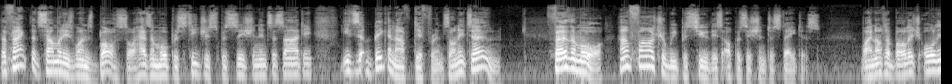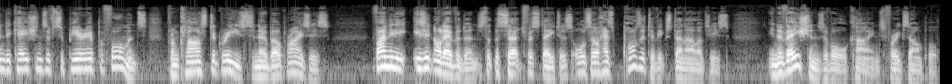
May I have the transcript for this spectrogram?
The fact that someone is one's boss or has a more prestigious position in society is a big enough difference on its own. Furthermore, how far should we pursue this opposition to status? Why not abolish all indications of superior performance, from class degrees to Nobel Prizes? Finally, is it not evidence that the search for status also has positive externalities? Innovations of all kinds, for example.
